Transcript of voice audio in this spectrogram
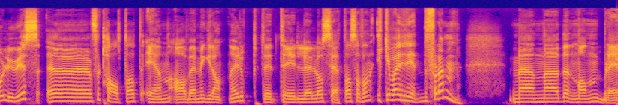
Og Louis eh, fortalte at en av emigrantene ropte til Losetas at han ikke var redd for dem. Men eh, denne mannen ble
